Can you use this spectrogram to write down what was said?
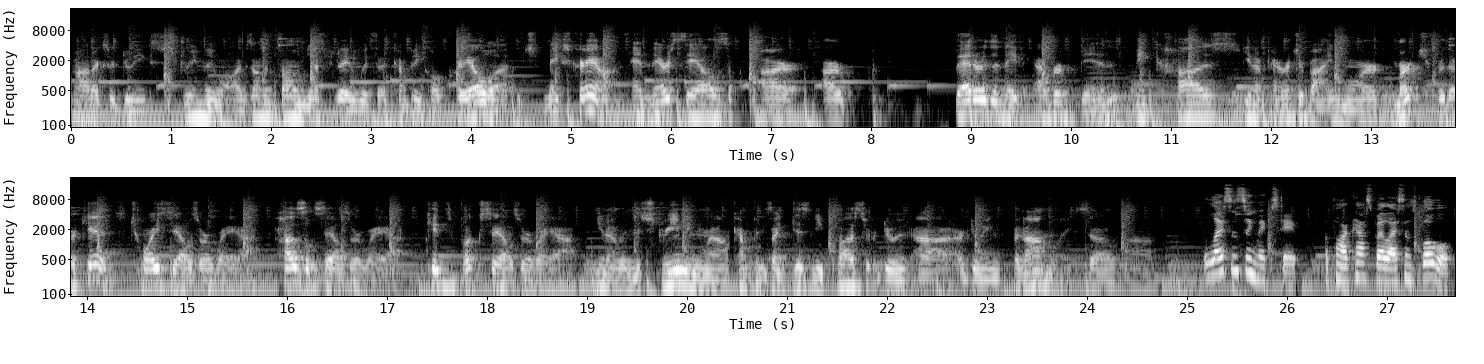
products are doing extremely well. I was on the phone yesterday with a company called Crayola, which makes crayons, and their sales are are better than they've ever been because, you know, parents are buying more merch for their kids. Toy sales are way up, puzzle sales are way up, kids' book sales are way up. You know, in the streaming realm, companies like Disney Plus are doing uh, are doing phenomenally. So, um, the Licensing Mixtape, a podcast by License Global,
